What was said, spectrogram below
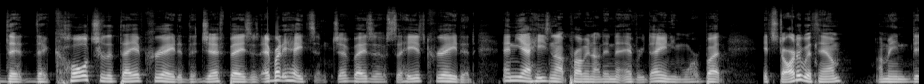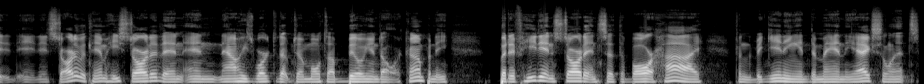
the the culture that they have created that Jeff Bezos everybody hates him. Jeff Bezos that he has created. And yeah he's not probably not in it every day anymore but it started with him. I mean it, it started with him. He started and and now he's worked it up to a multi-billion dollar company. But if he didn't start it and set the bar high from the beginning and demand the excellence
